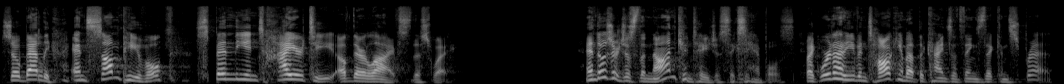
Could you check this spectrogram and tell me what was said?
so badly. And some people spend the entirety of their lives this way. And those are just the non contagious examples. Like, we're not even talking about the kinds of things that can spread.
